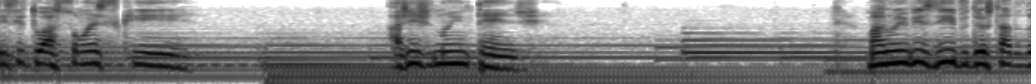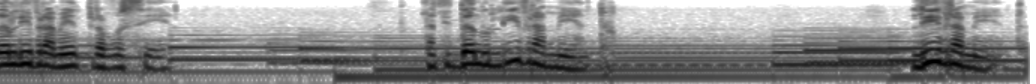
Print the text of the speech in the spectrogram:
tem situações que a gente não entende. Mas no invisível, Deus está dando livramento para você. Está te dando livramento. Livramento.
